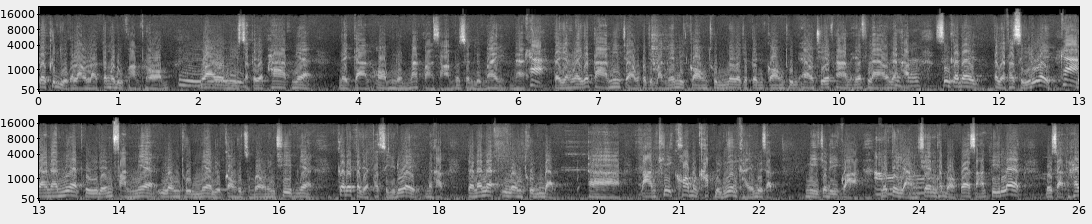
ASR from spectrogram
ก็ขึ้นอยู่กับเราแล้วต้องมาดูความพร้อม ว่าเรามีศักยภาพเนี่ย ในการออมเงินมากกว่า 3%หรือไม่นะค่ะแต่อย่างไรก็ตามเนื่องจากว่าปัจจุบันนี้มีกองทุนไม่ว่าจะเป็นกองทุน LTF RMF แล้วนะครับ ซึ่งก็ได้ประหยัดภาษีด้วยค่ะดังนั้นเนี่ย Provident Fund เนี่ยลงทุนเนี่ยหรือกองทุนสำรองเลี้ยงชีพเนี่ยก็ได้ประหยัดภาษีด้วยนะครับดังนั้นเนี่ยลงทุนแบบอ่าตามที่ข้อบังคับหรือเงื่อนไขบริษัท มีจะดีกว่าอ๋อยกตัวอย่างเช่น ถ้าบอกว่า 3 ปีแรก บริษัทให้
